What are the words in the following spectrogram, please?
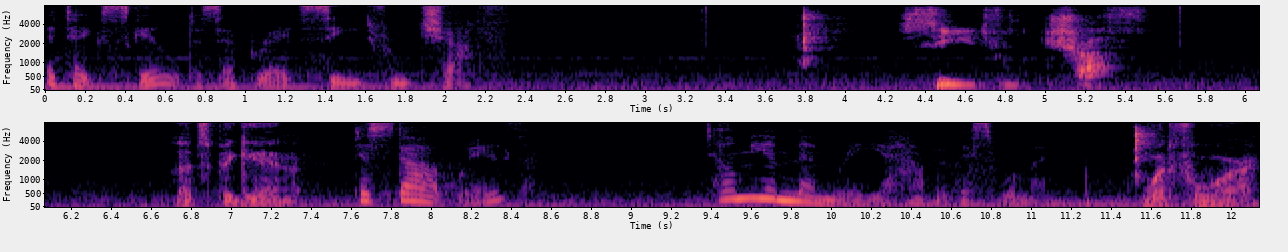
It takes skill to separate seed from chaff. Seed from chaff. Let's begin. To start with, tell me a memory you have of this woman. What for?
